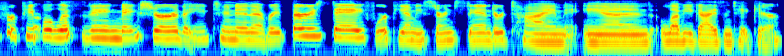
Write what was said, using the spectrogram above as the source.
for people listening, make sure that you tune in every Thursday, 4 p.m. Eastern Standard Time, and love you guys and take care.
